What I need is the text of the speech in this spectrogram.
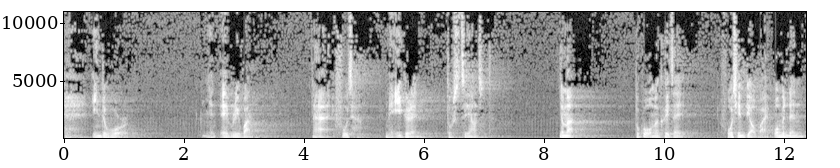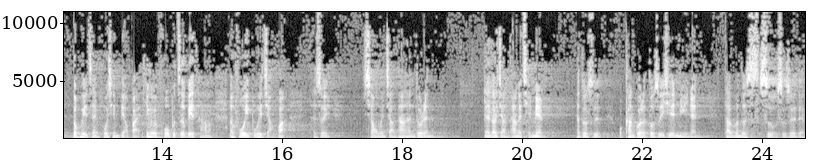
哎，in the world，in everyone。哎，复产，每一个人都是这样子的。那么，不过我们可以在佛前表白，我们人都会在佛前表白，因为佛不责备他嘛，而佛也不会讲话。他所以，像我们讲堂很多人来到讲堂的前面，那都是我看过的，都是一些女人，大部分都是四五十岁的，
